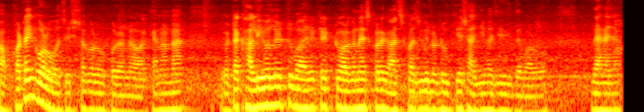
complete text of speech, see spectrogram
সব কটাই করব চেষ্টা করব করে নেওয়ার। কেননা ওটা খালি হলে একটু বাইরেটা একটু অর্গানাইজ করে গাছ ফাছগুলো ঢুকিয়ে সাজিয়ে ফাজিয়ে দিতে পারব। দেখা যাক।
